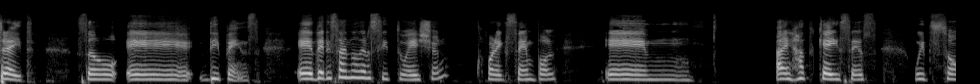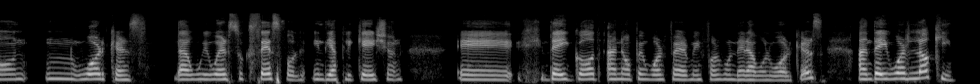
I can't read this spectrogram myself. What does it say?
trade. So uh, depends. Uh, there is another situation. For example, um, I have cases with some mm, workers that we were successful in the application. Uh, they got an open work permit for vulnerable workers and they were lucky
